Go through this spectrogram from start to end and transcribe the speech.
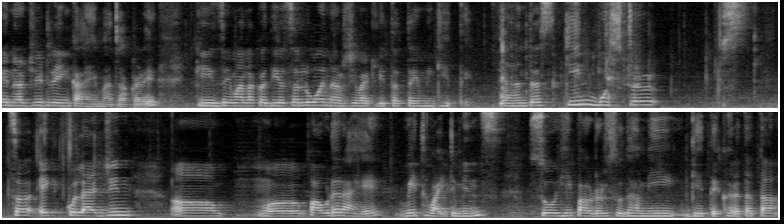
एनर्जी ड्रिंक आहे माझ्याकडे की जे मला कधी असं लो एनर्जी वाटली तर ते मी घेते. त्यानंतर स्किन बुस्टरचं एक कोलॅजिन पावडर आहे विथ व्हायटमिन्स. सो ही पावडरसुद्धा मी घेते. खरं तर आता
